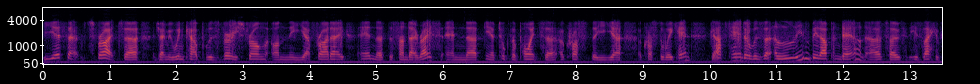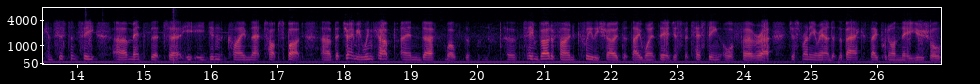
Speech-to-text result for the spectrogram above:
Yes, that's right. Uh, Jamie Whincup was very strong on the uh, Friday and the, the, Sunday race, and uh, you know took the points uh, across the uh, across the weekend. Garth Tander was a, little bit up and down, uh, so his lack of consistency meant that he, he, didn't claim that top spot. but Jamie Whincup and well the uh, Team Vodafone clearly showed that they weren't there just for testing or for uh, just running around at the back. They put on their usual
